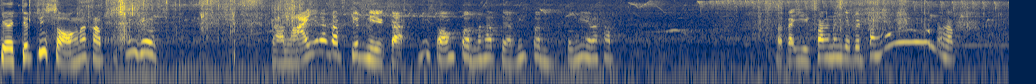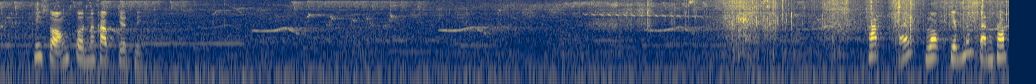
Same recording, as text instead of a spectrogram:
เจอจุดที่สองนะครับนี่คือกาหลนะครับ จุดนี้กะมีสองต้นนะครับ แต่มีต้นตรงนี้นะครับแล้วก็อีกฝั่งหนึ่งจะเป็นฝั่งนู้นนะครับ มีสองต้นนะครับ จุดนี้ครับไปลอกเก็บน้ำกันครับ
